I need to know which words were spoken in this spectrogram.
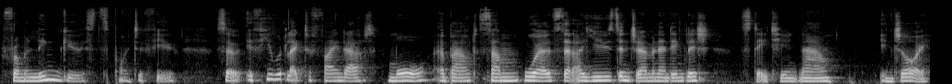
from a linguist's point of view. So if you would like to find out more about some words that are used in German and English, stay tuned now. Enjoy.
